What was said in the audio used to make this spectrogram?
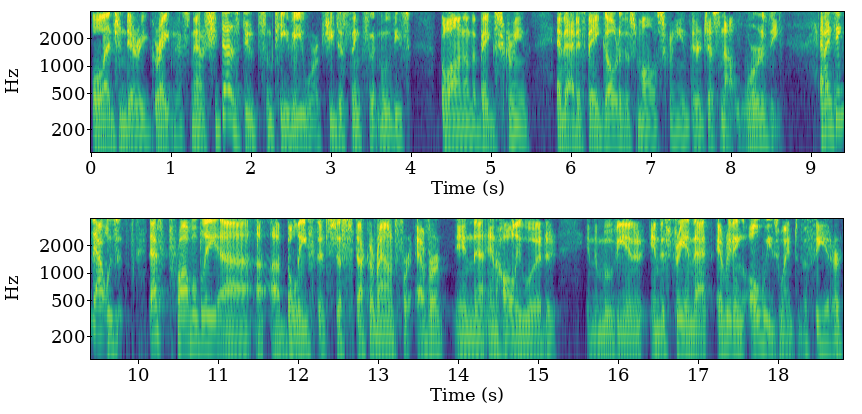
legendary greatness. Now, she does do some TV work. She just thinks that movies belong on the big screen. and that if they go to the small screen, they're just not worthy. And I think that was that's probably uh, a, a, belief that's just stuck around forever in uh, in Hollywood, in the movie in- industry, and that everything always went to the theater.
